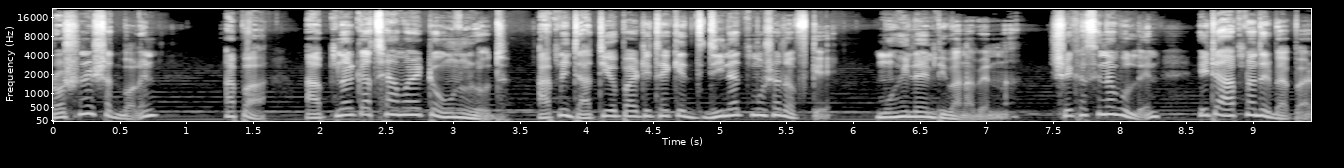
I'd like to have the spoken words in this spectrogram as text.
রওশন এরশাদ বলেন, আপা, আপনার কাছে আমার একটা অনুরোধ। আপনি জাতীয় পার্টি থেকে জিনাত মুশারফকে মহিলা এমপি বানাবেন না। শেখ হাসিনা বললেন, এটা আপনাদের ব্যাপার।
